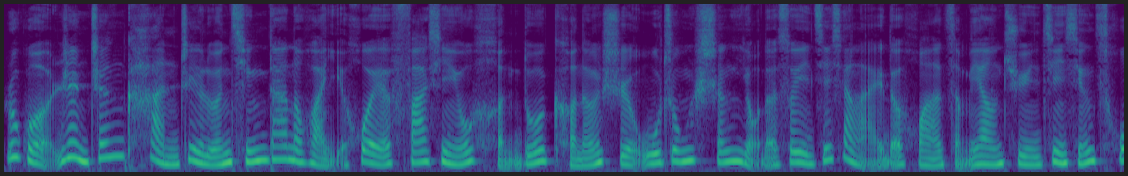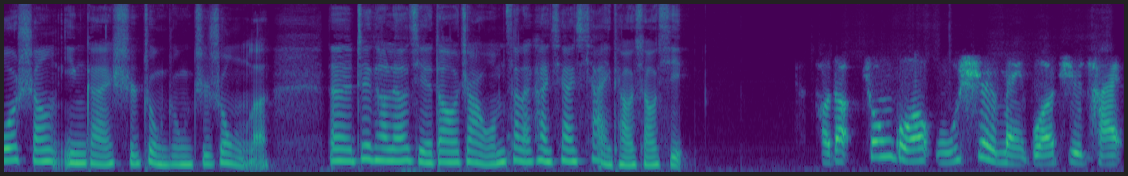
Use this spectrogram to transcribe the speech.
如果认真看这轮清单的话，也会发现有很多可能是无中生有的。所以接下来的话，怎么样去进行磋商，应该是重中之重了。那这条了解到这儿，我们再来看一下下一条消息。好的，中国无视美国制裁，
